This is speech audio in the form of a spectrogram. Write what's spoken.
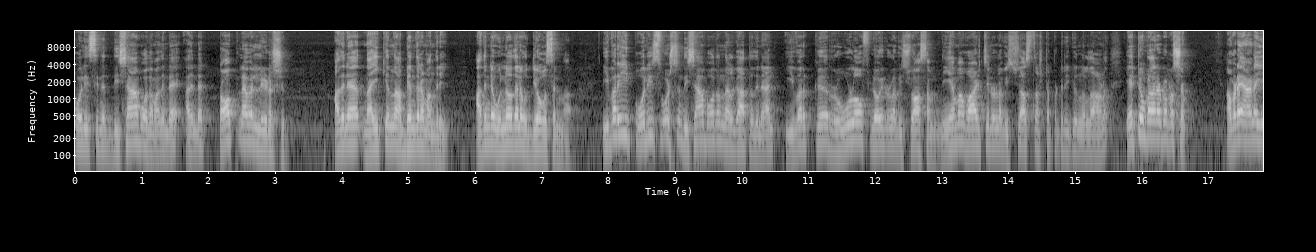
പോലീസിന് ദിശാബോധം അതിന്റെ അതിന്റെ ടോപ്പ് ലെവൽ ലീഡർഷിപ്പ് അതിനെ നയിക്കുന്ന ആഭ്യന്തരമന്ത്രി അതിന്റെ ഉന്നതതല ഉദ്യോഗസ്ഥന്മാർ. ഇവർ ഈ പോലീസ് ഫോഴ്സിന് ദിശാബോധം നൽകാത്തതിനാൽ ഇവർക്ക് റൂൾ ഓഫ് ലോയിലുള്ള വിശ്വാസം നിയമവാഴ്ചയിലുള്ള വിശ്വാസം നഷ്ടപ്പെട്ടിരിക്കുന്നു എന്നുള്ളതാണ് ഏറ്റവും പ്രധാനപ്പെട്ട പ്രശ്നം. അവിടെയാണ് ഈ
